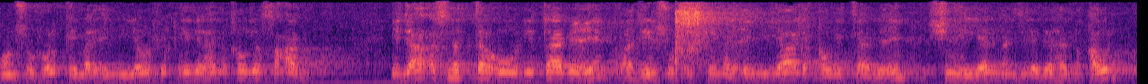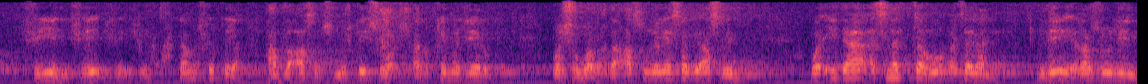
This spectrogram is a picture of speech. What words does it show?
ونشوفوا القيمة العلمية والفقهية لهذا القول الصحابي. إذا أسندته للتابعين غادي نشوف القيمة العلمية لقول التابعين شنو هي المنزلة ديال هذا القول؟ في في في في الأحكام الفقهية هذا الأصل شنو كيسوى؟ شحال القيمة ديالو؟ واش هو بعد أصل ولا ليس بأصل؟ وإذا أسندته مثلا لرجل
